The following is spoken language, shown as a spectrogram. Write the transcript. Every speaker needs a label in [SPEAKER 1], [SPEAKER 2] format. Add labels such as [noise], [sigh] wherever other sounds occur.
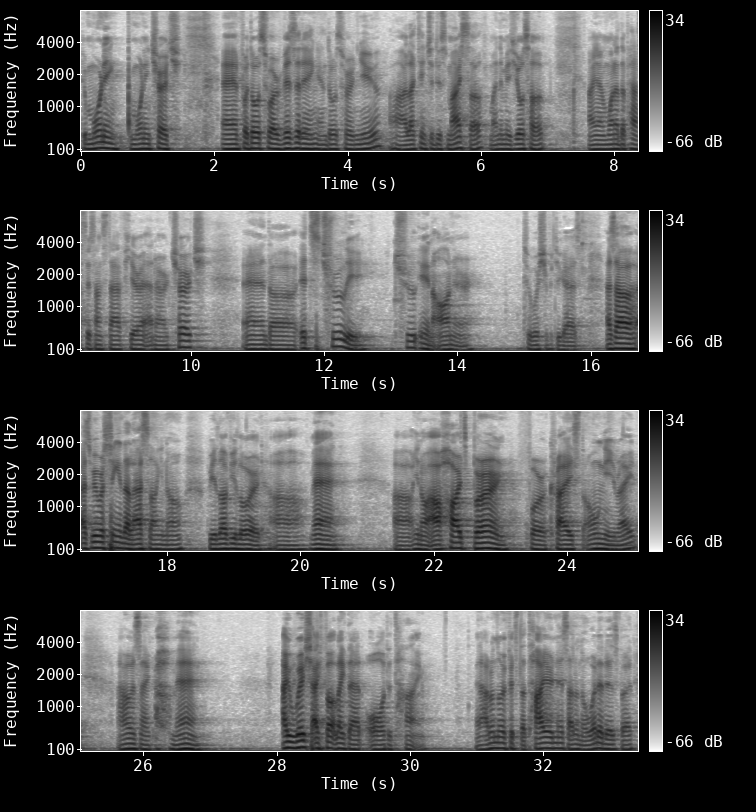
[SPEAKER 1] Good morning. Good morning, church. And for those who are visiting and those who are new, uh, I'd like to introduce myself. My name is Yosep. I am one of the pastors on staff here at our church. And uh, it's truly, truly an honor to worship with you guys. As, uh, as we were singing that last song, you know, we love you, Lord. Uh, man, uh, you know, our hearts burn for Christ only, right? I was like, oh, man I wish I felt like that all the time. And I don't know if it's the tiredness, I don't know what it is, but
